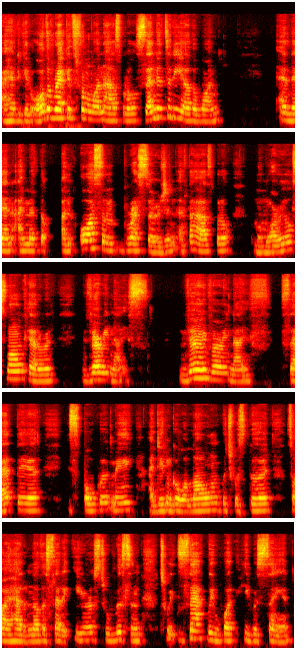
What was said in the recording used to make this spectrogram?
I had to get all the records from one hospital, send it to the other one, and then I met the, an awesome breast surgeon at the hospital, Memorial Sloan Kettering. Very nice, very very nice. Sat there, he spoke with me. I didn't go alone, which was good. So I had another set of ears to listen to exactly what he was saying.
